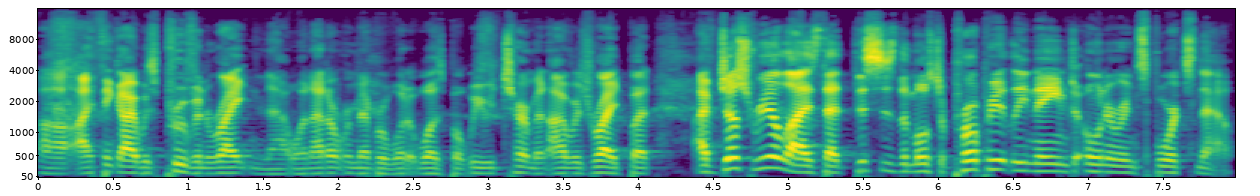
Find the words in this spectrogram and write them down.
Uh, I think I was proven right in that one. I don't remember what it was, but we determined I was right. But I've just realized that this is the most appropriately named owner in sports now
